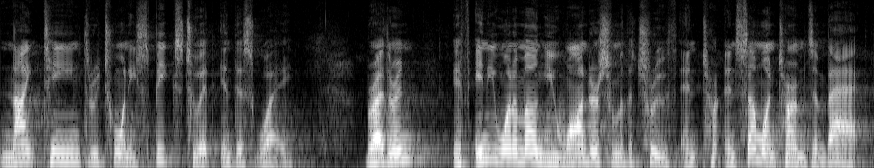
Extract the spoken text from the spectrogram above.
19 through 20 speaks to it in this way Brethren, if anyone among you wanders from the truth and, ter- and someone turns him back,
